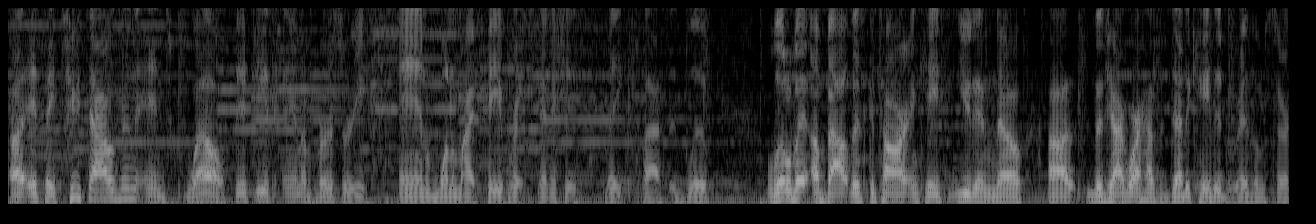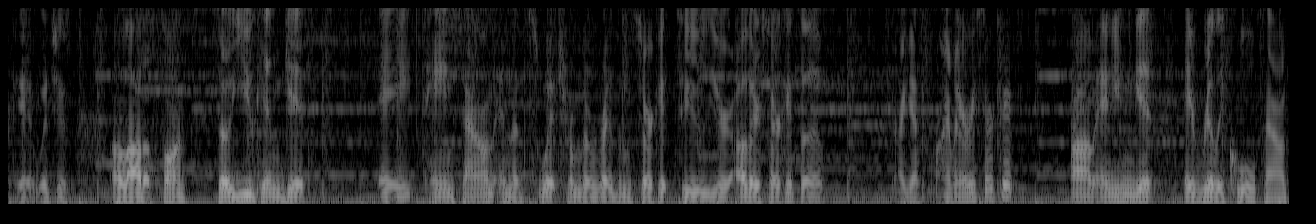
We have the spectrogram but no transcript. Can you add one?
Uh, it's a 2012 50th anniversary and one of my favorite finishes, Lake Placid Blue. A little bit about this guitar in case you didn't know. Uh, the Jaguar has a dedicated rhythm circuit, which is a lot of fun. So you can get a tame sound and then switch from the rhythm circuit to your other circuit, the, I guess, primary circuit. Um, and you can get a really cool sound.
